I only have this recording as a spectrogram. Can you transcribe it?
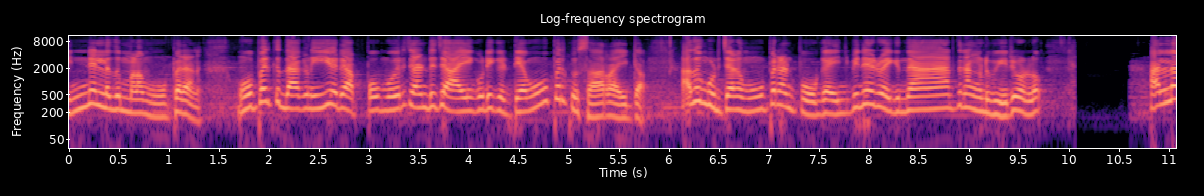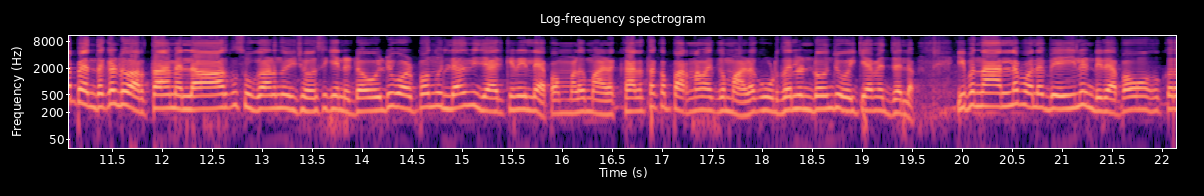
പിന്നെ ഉള്ളത് നമ്മളെ മൂപ്പരാണ്. മൂപ്പർക്ക് ഇതാക്കണ ഈ ഒരു അപ്പവും ഒരു രണ്ട് ചായയും കൂടി കിട്ടിയാൽ മൂപ്പർക്ക് ഉസാറായിട്ടോ. അതും കുടിച്ചാണ് മൂപ്പരാണ് പോകുക പിന്നെ ഒരു വൈകുന്നേരത്തിന് അങ്ങോട്ട് വരുള്ളൂ. അല്ല ഇപ്പം എന്തൊക്കെയുണ്ട് വർത്താനം? എല്ലാവർക്കും സുഖമാണെന്ന് വിശ്വസിക്കുന്നുണ്ട് കേട്ടോ ഒരു കുഴപ്പമൊന്നും ഇല്ലാന്ന് വിചാരിക്കണില്ല. അപ്പം നമ്മൾ മഴക്കാലത്തൊക്കെ പറഞ്ഞവർക്ക് മഴ കൂടുതലുണ്ടോ എന്ന് ചോദിക്കാൻ വെച്ചല്ലോ. ഇപ്പം നല്ല പോലെ വെയിലുണ്ടല്ലേ? അപ്പോൾ ഒക്കെ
